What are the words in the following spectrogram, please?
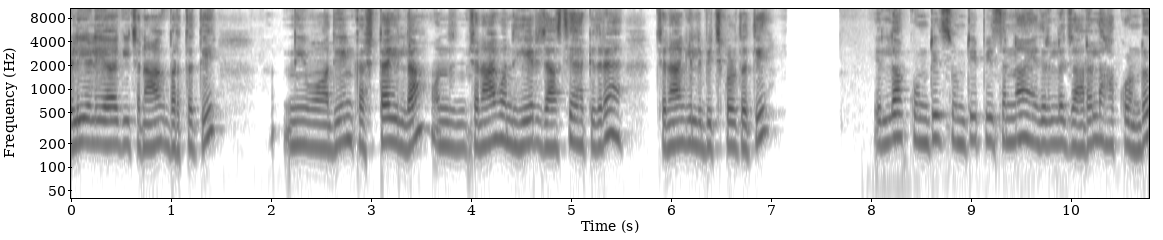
ಎಳಿ ಎಳಿಯಾಗಿ ಚೆನ್ನಾಗಿ ಬರ್ತೈತಿ. ನೀವು ಅದೇನು ಕಷ್ಟ ಇಲ್ಲ. ಒಂದು ಚೆನ್ನಾಗಿ ಒಂದು ಹೇರ್ ಜಾಸ್ತಿ ಹಾಕಿದರೆ ಚೆನ್ನಾಗಿ ಇಲ್ಲಿ ಬಿಚ್ಕೊಳ್ತೈತಿ. ಎಲ್ಲ ಕುಂಟಿ ಶುಂಠಿ ಪೀಸನ್ನು ಇದರೆಲ್ಲ ಜಾರೆಲ್ಲ ಹಾಕ್ಕೊಂಡು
